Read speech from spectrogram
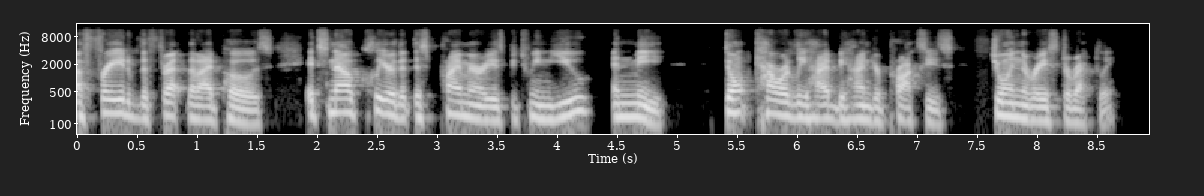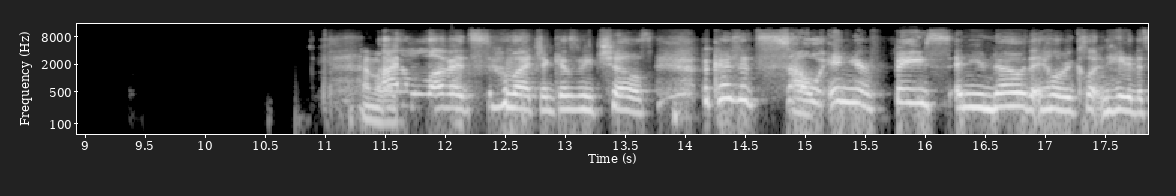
afraid of the threat that I pose. It's now clear that this primary is between you and me. Don't cowardly hide behind your proxies. Join the race directly. Kind of I love it so much. It gives me chills because it's so in your face, and you know that Hillary Clinton hated this.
